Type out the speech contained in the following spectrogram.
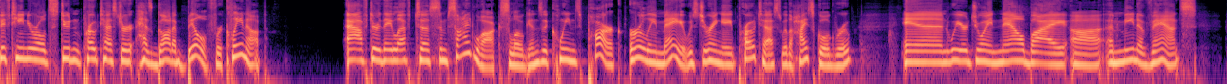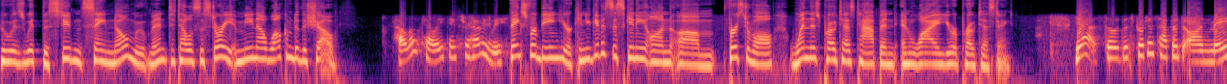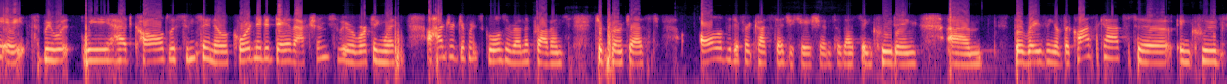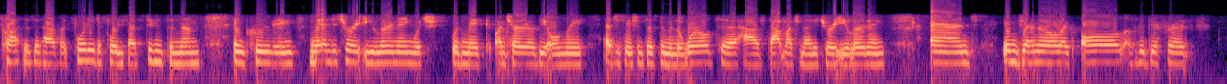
15 year old student protester has got a bill for cleanup after they left uh, some sidewalk slogans at Queen's Park early May. It was during a protest with a high school group. And we are joined now by uh, Amina Vance, who is with the Students Say No movement, to tell us the story. Amina, welcome to the show. Hello, Kelly. Thanks for having me. Thanks for being here. Can you give us a skinny on, um, first of all, when this protest happened and why you're protesting? Yeah, so this protest happened on May 8th. We w- we had called with Students Say No a coordinated day of action. So we were working with 100 different schools around the province to protest all of the different cuts to education. So that's including um, the raising of the class caps to include classes that have like 40 to 45 students in them, including mandatory e-learning, which would make Ontario the only education system in the world to have that much mandatory e-learning, and in general, like all of the different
